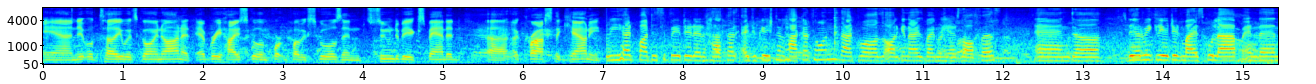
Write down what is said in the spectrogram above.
and it will tell you what's going on at every high school in Portland Public Schools and soon to be expanded uh, across the county. We had participated at a educational hackathon that was organized by Mayor's office and uh, there we created My School app and then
